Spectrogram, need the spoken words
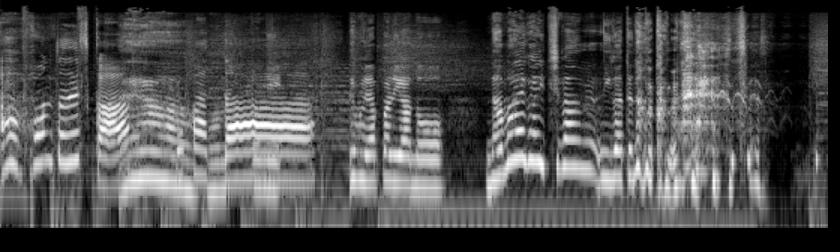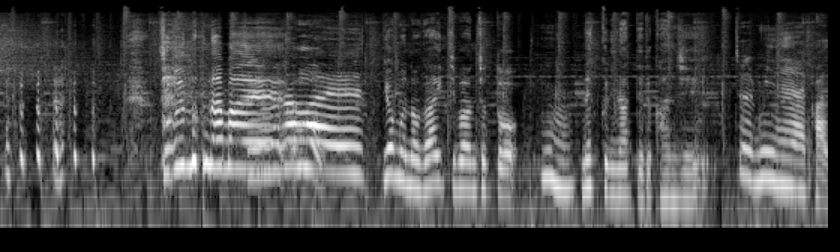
あ、本当ですか？いやよーかっ本た。でもやっぱりあの名前が一番苦手なのかな 自分の名前名を前、読むのが一番ちょっとうん、ネックになってる感じちょっと見ねないか。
